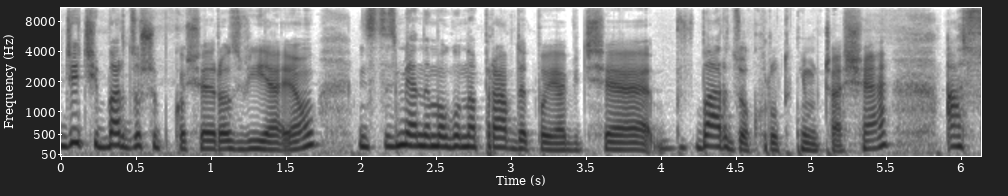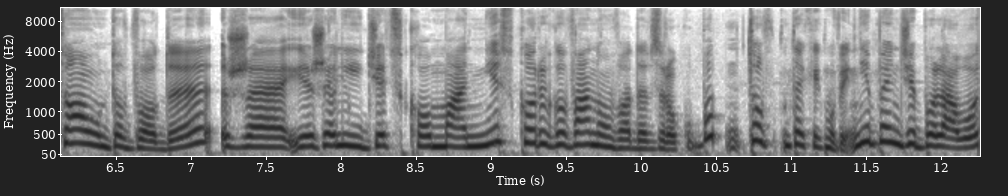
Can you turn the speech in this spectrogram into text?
dzieci bardzo szybko się rozwijają, więc te zmiany mogą naprawdę pojawić się w bardzo krótkim czasie. A są dowody, że jeżeli dziecko ma nieskorygowaną wadę wzroku, bo to, tak jak mówię, nie będzie bolało,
